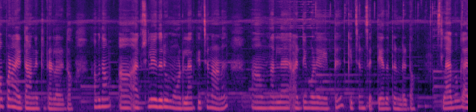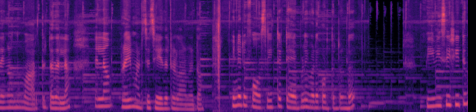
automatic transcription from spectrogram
ഓപ്പൺ ആയിട്ടാണ് ഇട്ടിട്ടുള്ളത് കേട്ടോ അപ്പോൾ നാം ആക്ച്വലി ഇതൊരു മോഡലാർ കിച്ചണാണ് നല്ല അടിപൊളിയായിട്ട് കിച്ചൺ സെറ്റ് ചെയ്തിട്ടുണ്ട് കേട്ടോ സ്ലാബും കാര്യങ്ങളൊന്നും വാർത്തിട്ടതല്ല. എല്ലാം ഫ്രെയിം അടിച്ച് ചെയ്തിട്ടുള്ളതാണ് കേട്ടോ പിന്നെ ഒരു ഫോർ സീറ്റ് ടേബിൾ ഇവിടെ കൊടുത്തിട്ടുണ്ട്. പി വി സി ഷീറ്റും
